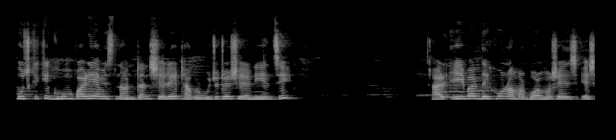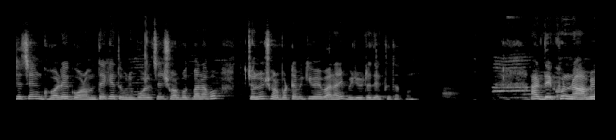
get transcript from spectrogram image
পুচকিকে ঘুম পাড়িয়ে আমি স্নান টান সেরে ঠাকুর পুজোটাও সেরে নিয়েছি। আর এইবার দেখুন আমার বর্মশ এসেছেন ঘরে, গরম থেকে। তো উনি বলেছেন, শরবত বানাবো। চলুন, শরবতটা আমি কীভাবে বানাই ভিডিওটা দেখতে থাকুন। আর দেখুন না, আমি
